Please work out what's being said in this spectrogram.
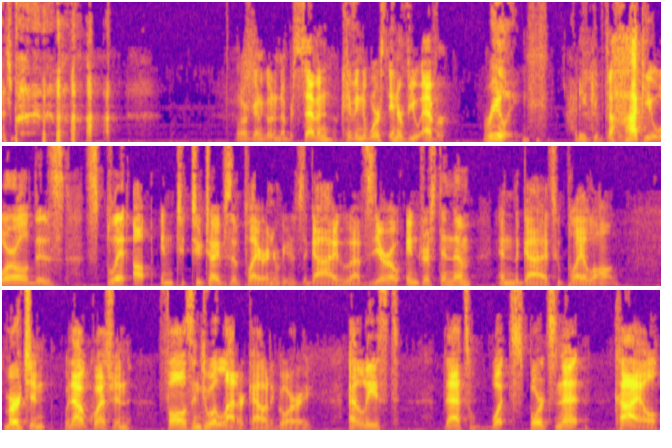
We're going to go to number seven, giving the worst interview ever. really. How do you give The hockey world is split up into two types of player interviews the guy who have zero interest in them, and the guys who play along. Marchand, without question, falls into a latter category. At least, that's what Sportsnet Kyle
